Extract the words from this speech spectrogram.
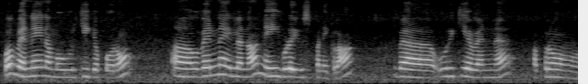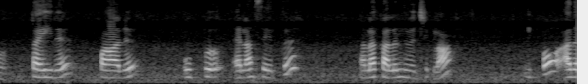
இப்போ வெண்ணெயை நம்ம உருக்கிக்க போகிறோம் வெண்ணெய் இல்லைன்னா நெய் கூட யூஸ் பண்ணிக்கலாம். வே உருக்கிய வெண்ணெய் அப்புறம் தயிர் பால் உப்பு எல்லாம் சேர்த்து நல்லா கலந்து வச்சுக்கலாம். இப்போது அதை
